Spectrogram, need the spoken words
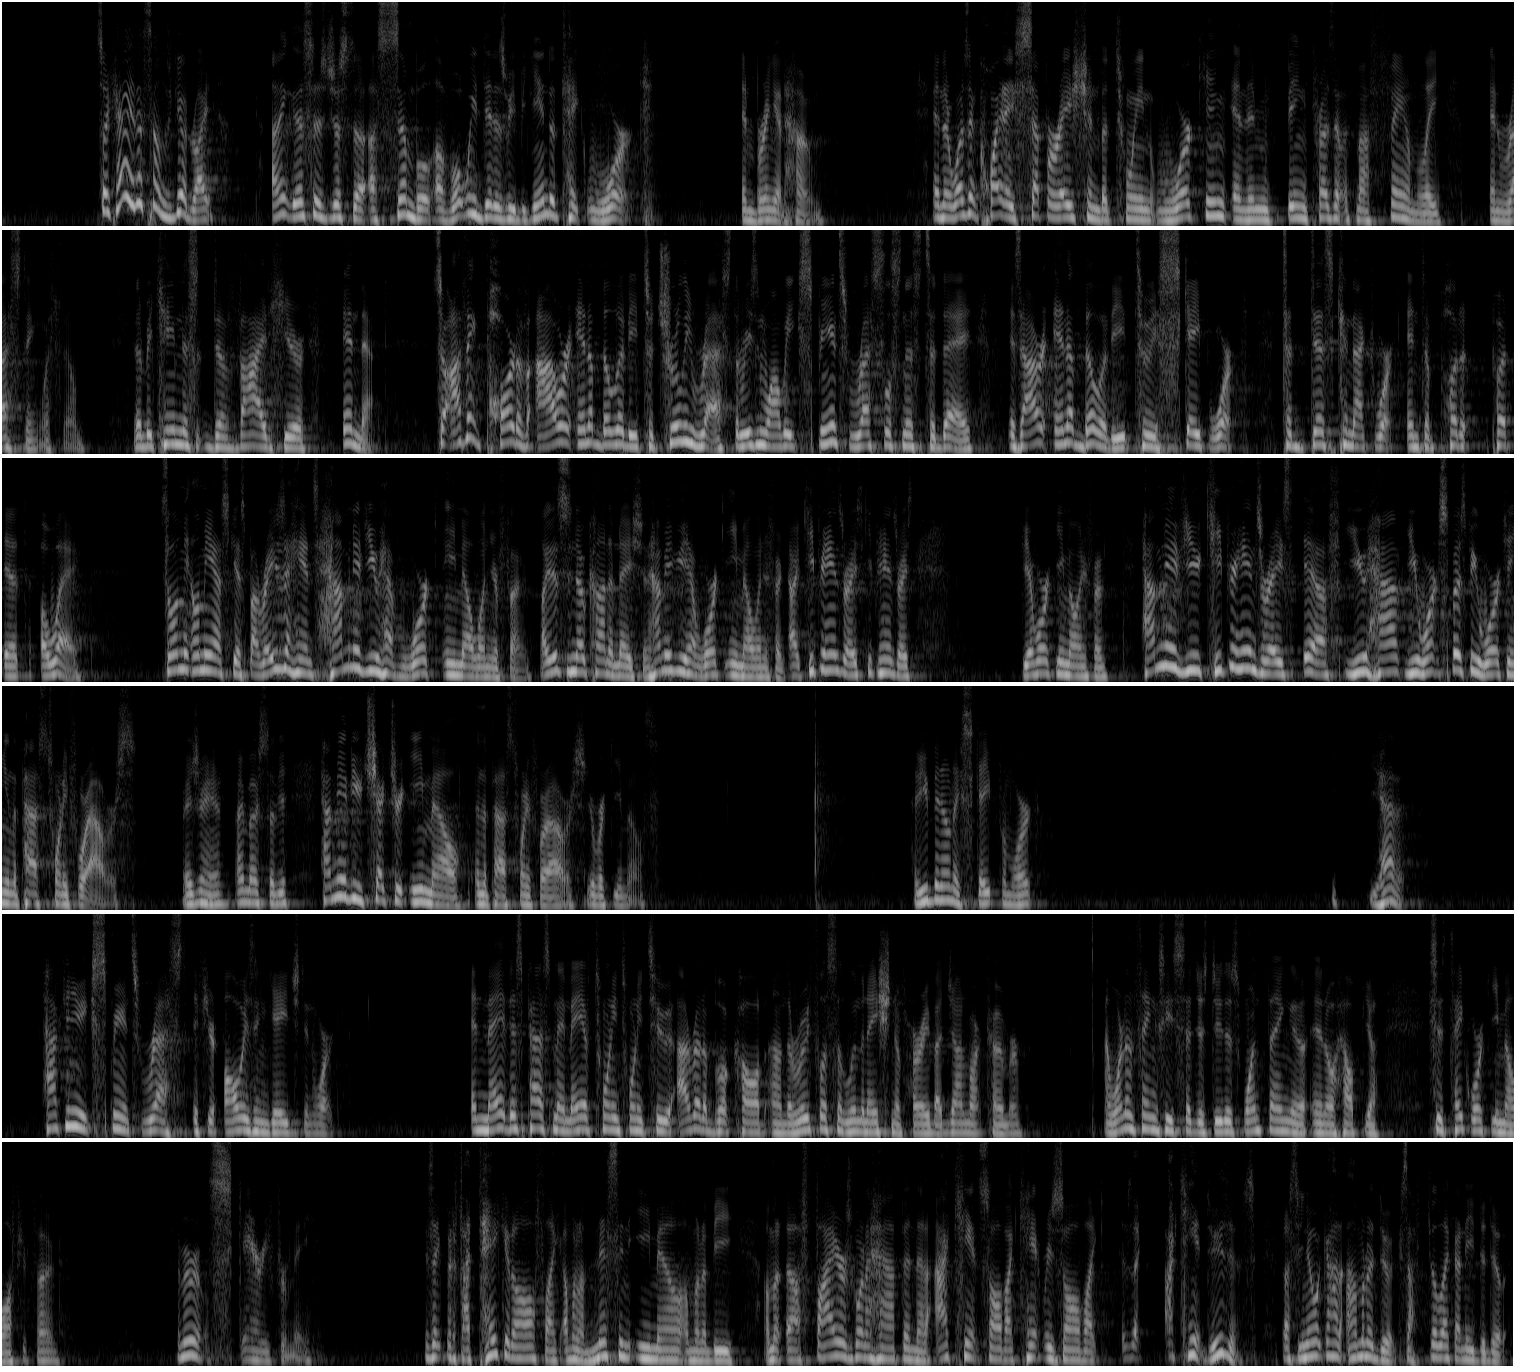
It's like, hey, that sounds good, right? I think this is just a, a symbol of what we did as we began to take work and bring it home. And there wasn't quite a separation between working and then being present with my family and resting with them. And there became this divide here in that. So I think part of our inability to truly rest, the reason why we experience restlessness today, is our inability to escape work, to disconnect work, and to put it, put it away. So let me, let me ask you this by raise of hands, how many of you have work email on your phone? Like, this is no condemnation. How many of you have work email on your phone? All right, keep your hands raised, keep your hands raised. If you have work email on your phone, how many of you keep your hands raised if you, have, you weren't supposed to be working in the past 24 hours? Raise your hand. All right, most of you. How many of you checked your email in the past 24 hours, your work emails? Have you been on escape from work? You, you haven't. How can you experience rest if you're always engaged in work? In May, this past May, May of 2022, I read a book called um, The Ruthless Elimination of Hurry by John Mark Comer. And one of the things he said, just do this one thing and it'll help you. He says, take work email off your phone. I remember it was scary for me. He's like, but if I take it off, like I'm gonna miss an email, I'm gonna be, I'm gonna, a fire's gonna happen that I can't solve, I can't resolve. Like, it's like, I can't do this. But I said, you know what, God, I'm gonna do it because I feel like I need to do it.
